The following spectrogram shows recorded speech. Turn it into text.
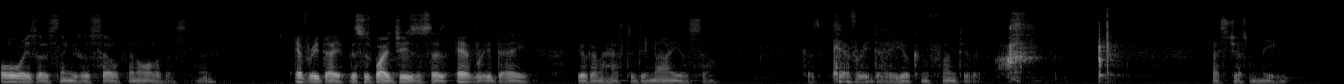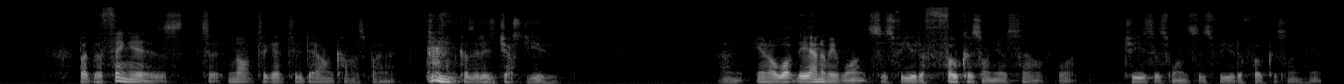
always those things of self in all of us. Right? Every day. This is why Jesus says every day you're going to have to deny yourself. Because every day you're confronted with, ah, that's just me. But the thing is, to, not to get too downcast by that, because it is just you. And you know what the enemy wants is for you to focus on yourself. What Jesus wants is for you to focus on Him.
